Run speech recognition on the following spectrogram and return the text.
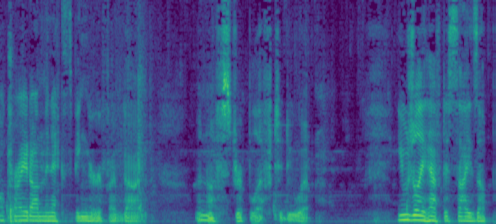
I'll try it on the next finger if I've got enough strip left to do it. Usually I have to size up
